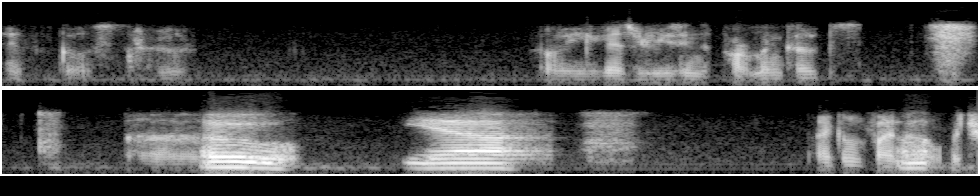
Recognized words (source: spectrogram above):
See if it goes through. Oh, you guys are using department codes? Uh, Oh, yeah. I can find um, out which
